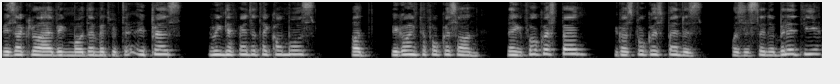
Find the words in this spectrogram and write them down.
Razor Claw having more damage with the A-Press doing the feint attack combos. But we're going to focus on playing Focus Band because Focus Band is for sustainability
